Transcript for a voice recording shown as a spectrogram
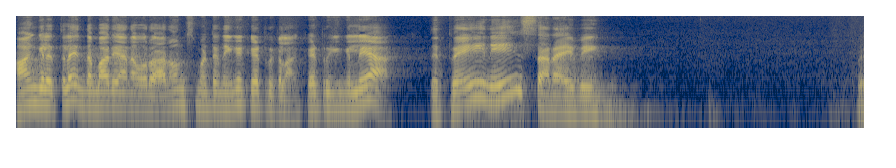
ஆங்கிலத்தில் இந்த மாதிரியான ஒரு அனௌன்ஸ்மெண்ட்டை நீங்கள் கேட்டிருக்கலாம் கேட்டிருக்கீங்க இல்லையா த ட்ரெயின் இஸ் அரைவிங் இந்த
